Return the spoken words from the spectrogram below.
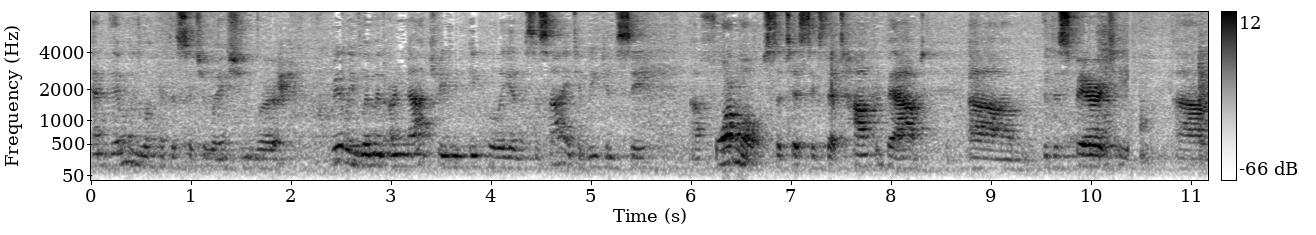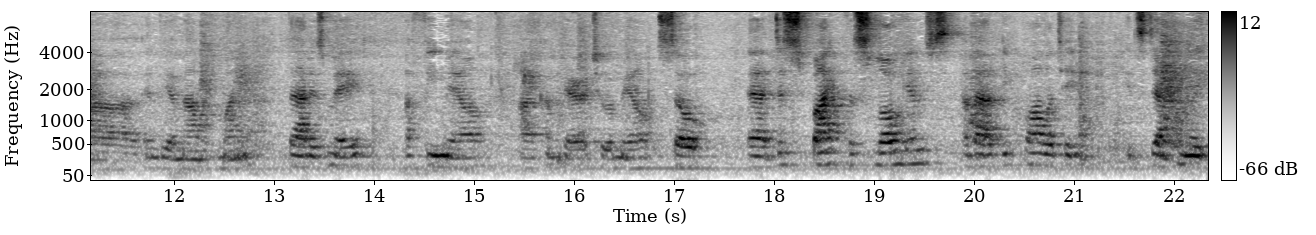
and then we look at the situation where really women are not treated equally in the society. We can see uh, formal statistics that talk about um, the disparity uh, in the amount of money that is made a female uh, compared to a male. So uh, despite the slogans about equality, it's definitely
